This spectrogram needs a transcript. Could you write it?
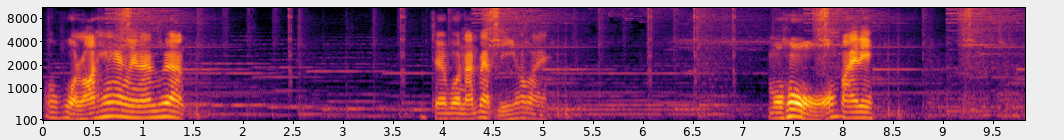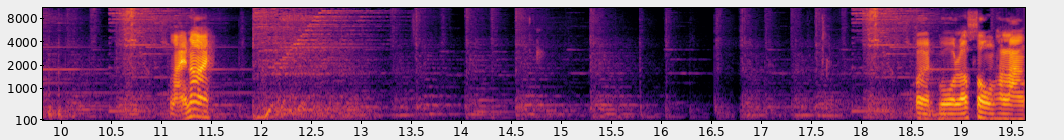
โอ้หัวล้อแห้งเลยนะเพื่อน เจอโบนัสแบบนี้เข้าไป โมโห ไปดิไหลหน่อย เปิดโบแล้วทรงพลัง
